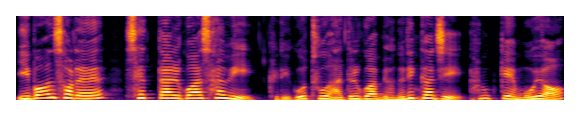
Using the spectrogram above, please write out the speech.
이번 설에 세 딸과 사위, 그리고 두 아들과 며느리까지 함께 모여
